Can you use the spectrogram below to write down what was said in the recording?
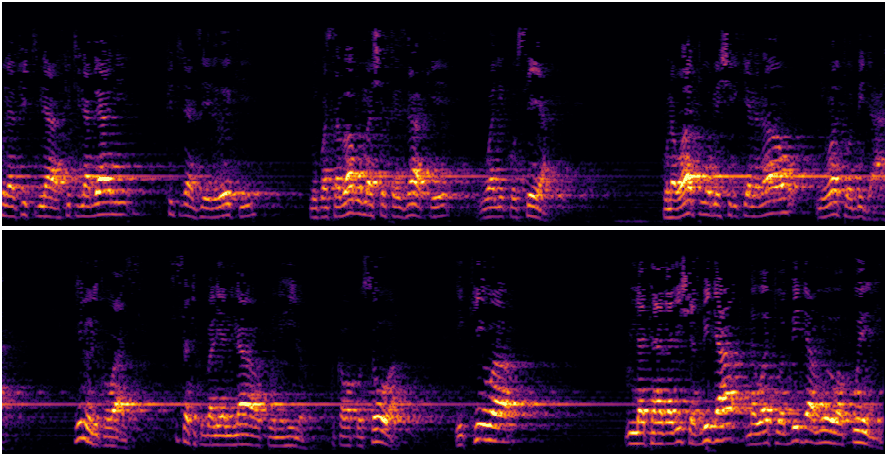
kuna fitina fitna gani? Fitina zieleweki ni kwa sababu mashehe zake walikosea kuna watu wameshirikiana nao ni watu wa bid'a. Hilo liko wazi. Sasa tukubaliani nao kwenye hilo tukawakosoa. Ikiwa mnatahadharisha bid'a na watu wa bid'a moyo wa kweli.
